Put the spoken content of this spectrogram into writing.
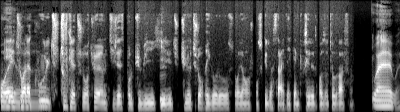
ouais, toujours à la euh, cool. Je trouve qu'il a toujours tu un petit geste pour le public. Mm. Il, tu, l'as toujours rigolo, souriant. Je pense qu'il doit s'arrêter quand même pour ses deux, trois autographes. Ouais, ouais.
